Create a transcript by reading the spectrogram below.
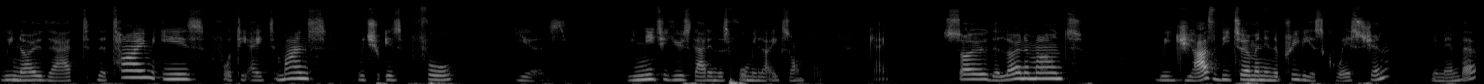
we know that the time is 48 months, which is four years. We need to use that in this formula example. Okay, so the loan amount we just determined in the previous question, remember,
